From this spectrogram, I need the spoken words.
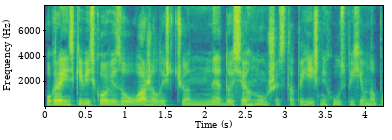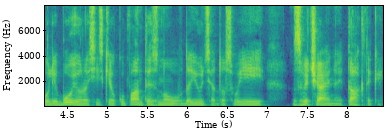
Українські військові зауважили, що не досягнувши стратегічних успіхів на полі бою, російські окупанти знову вдаються до своєї звичайної тактики.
